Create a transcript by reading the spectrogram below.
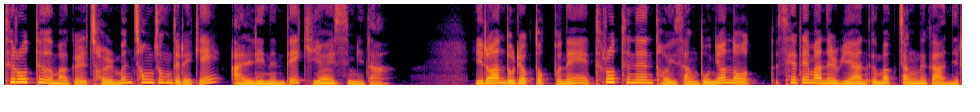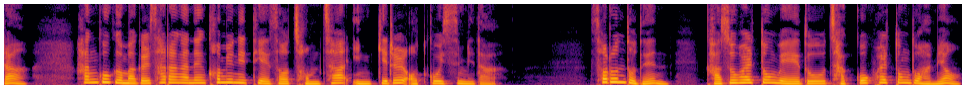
트로트 음악을 젊은 청중들에게 알리는 데 기여했습니다. 이러한 노력 덕분에 트로트는 더 이상 노년 세대만을 위한 음악 장르가 아니라 한국 음악을 사랑하는 커뮤니티에서 점차 인기를 얻고 있습니다. 서른도는 가수 활동 외에도 작곡 활동도 하며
